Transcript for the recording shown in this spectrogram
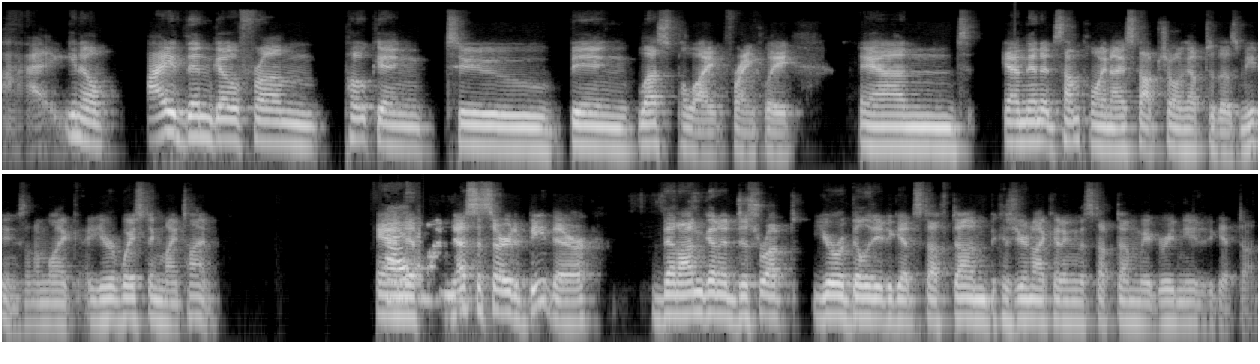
I, you know I then go from poking to being less polite, frankly. And and then at some point I stop showing up to those meetings and I'm like, you're wasting my time. And I, if I'm necessary to be there, then I'm going to disrupt your ability to get stuff done because you're not getting the stuff done we agreed needed to get done.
